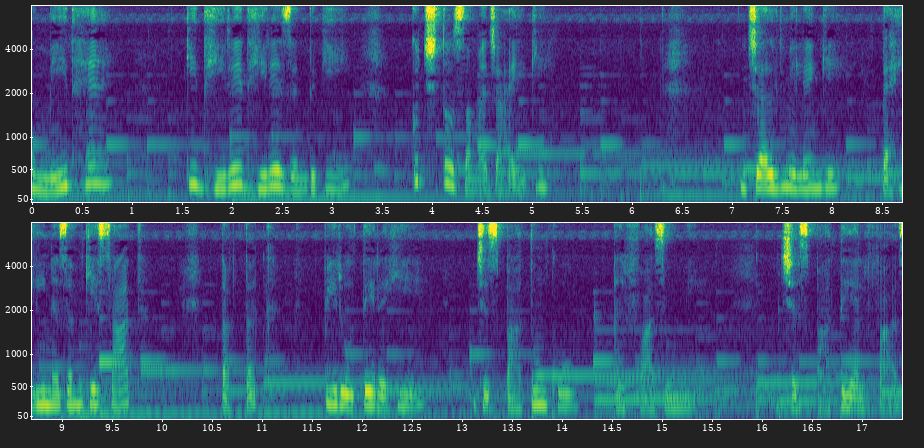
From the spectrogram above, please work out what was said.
उम्मीद है कि धीरे धीरे ज़िंदगी कुछ तो समझ आएगी। जल्द मिलेंगे पहली नज़म के साथ। तब तक पिरोते रहिए। जज्बातों को अल्फाजों में जज्बाते अल्फाज।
